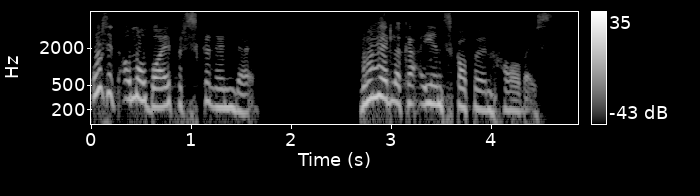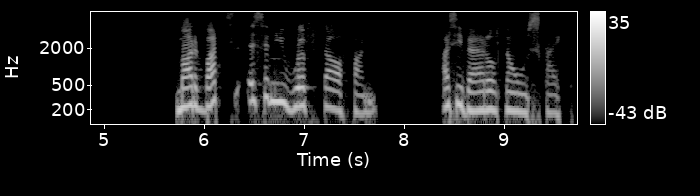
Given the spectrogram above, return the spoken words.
Ons het almal baie verskillende wonderlike eienskappe en gawes. Maar wat is in die hoof daarvan as die wêreld na ons kyk?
